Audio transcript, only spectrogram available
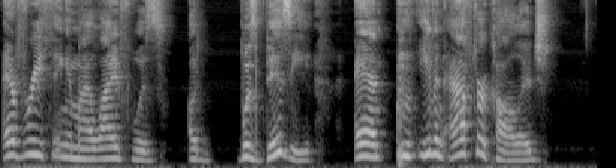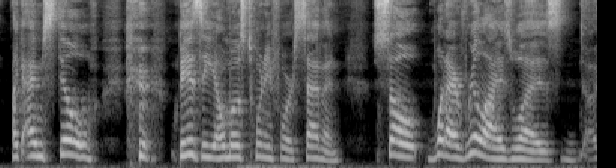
Everything in my life was uh, was busy, and even after college, like I'm still busy almost 24/7. So what I realized was, uh,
